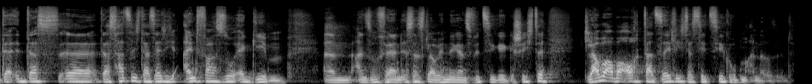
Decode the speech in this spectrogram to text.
Da- Das, äh, das hat sich tatsächlich einfach so ergeben. Ähm, insofern ist das, glaube ich, eine ganz witzige Geschichte. Ich glaube aber auch tatsächlich, dass die Zielgruppen andere sind.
